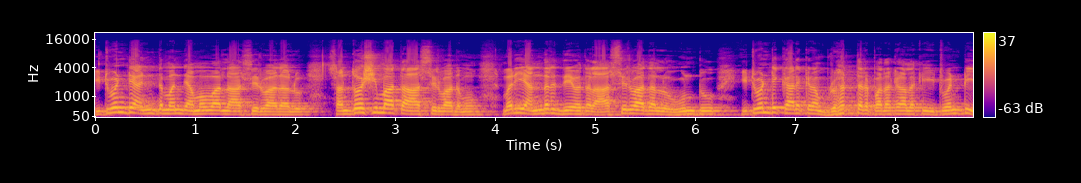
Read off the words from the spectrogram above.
ఇటువంటి అంతమంది అమ్మవార్ల ఆశీర్వాదాలు సంతోషిమాత ఆశీర్వాదము మరి అందరి దేవతల ఆశీర్వాదాలు ఉంటూ ఇటువంటి కార్యక్రమం బృహత్తర పథకాలకి ఇటువంటి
